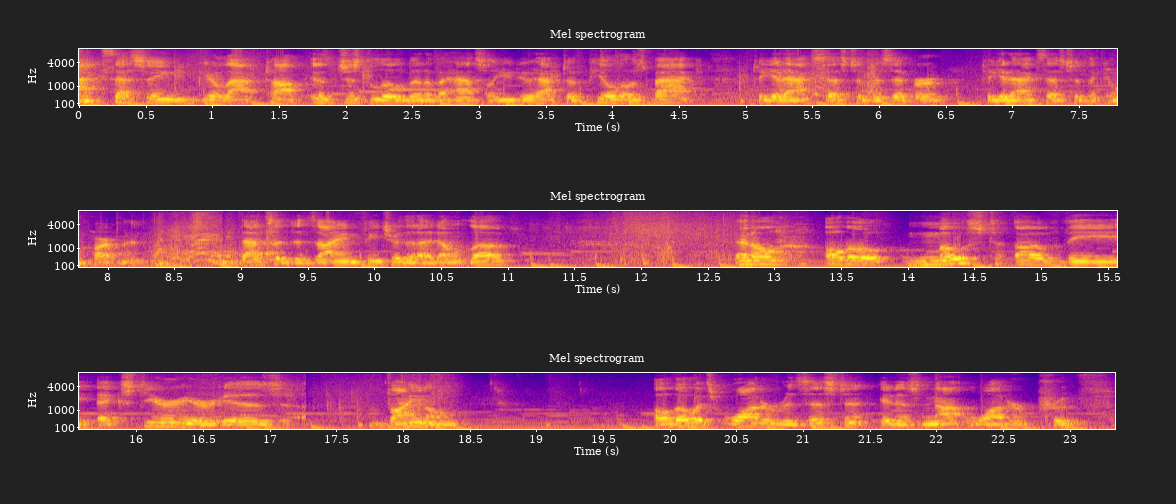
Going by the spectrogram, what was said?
accessing your laptop is just a little bit of a hassle. You do have to peel those back to get access to the zipper, to get access to the compartment. That's a design feature that I don't love. And although most of the exterior is vinyl, although it's water resistant, it is not waterproof.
